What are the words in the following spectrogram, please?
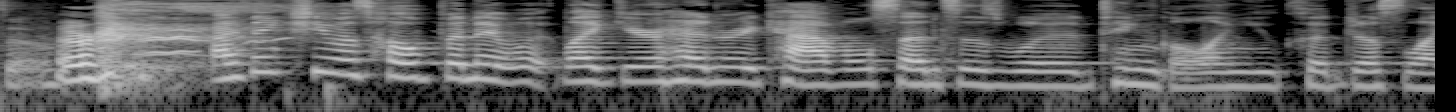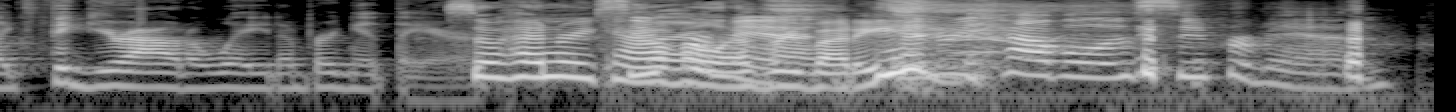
So I think she was hoping it would like your Henry Cavill senses would tingle and you could just like figure out a way to bring it there. so Henry Cavill, Superman. everybody. Henry Cavill is Superman.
